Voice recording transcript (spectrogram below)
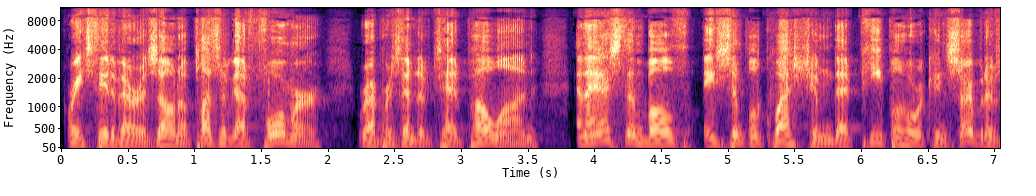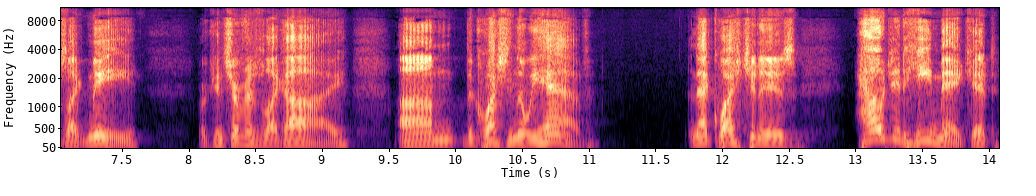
great state of Arizona. Plus, I've got former Representative Ted Poe on. And I asked them both a simple question that people who are conservatives like me, or conservatives like I, um, the question that we have. And that question is, how did he make it,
